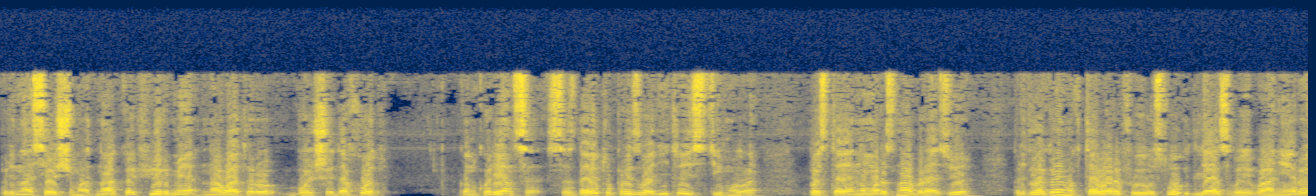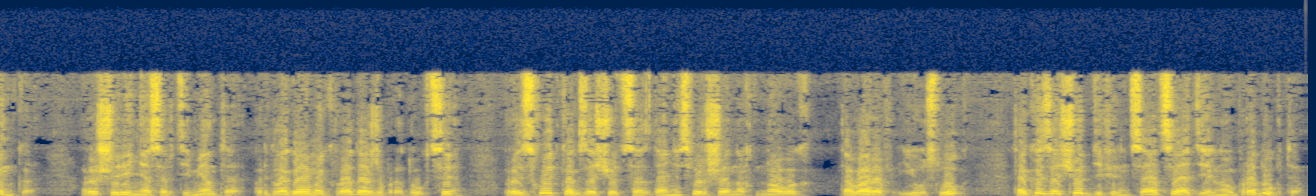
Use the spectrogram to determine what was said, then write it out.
приносящему, однако, фирме-новатору больший доход. Конкуренция создает у производителей стимулы к постоянному разнообразию предлагаемых товаров и услуг для завоевания рынка. Расширение ассортимента, предлагаемой к продаже продукции, происходит как за счет создания совершенных новых товаров и услуг, так и за счет дифференциации отдельного продукта.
